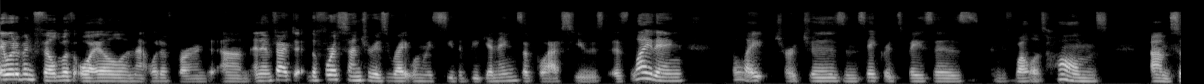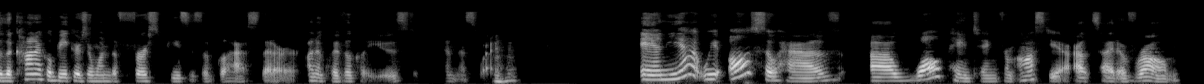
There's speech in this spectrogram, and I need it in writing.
They would have been filled with oil and that would have burned. Um, and in fact, the fourth century is right when we see the beginnings of glass used as lighting to light churches and sacred spaces as well as homes. Um, so the conical beakers are one of the first pieces of glass that are unequivocally used in this way. Mm-hmm. And yet we also have a wall painting from Ostia outside of Rome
